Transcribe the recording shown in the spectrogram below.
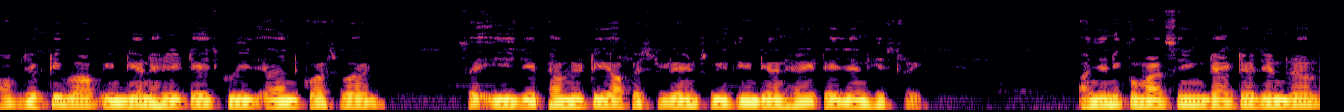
Objective of Indian Heritage Quiz and Crossword is a family of students with Indian heritage and history. Anjani Kumar Singh, Director General,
